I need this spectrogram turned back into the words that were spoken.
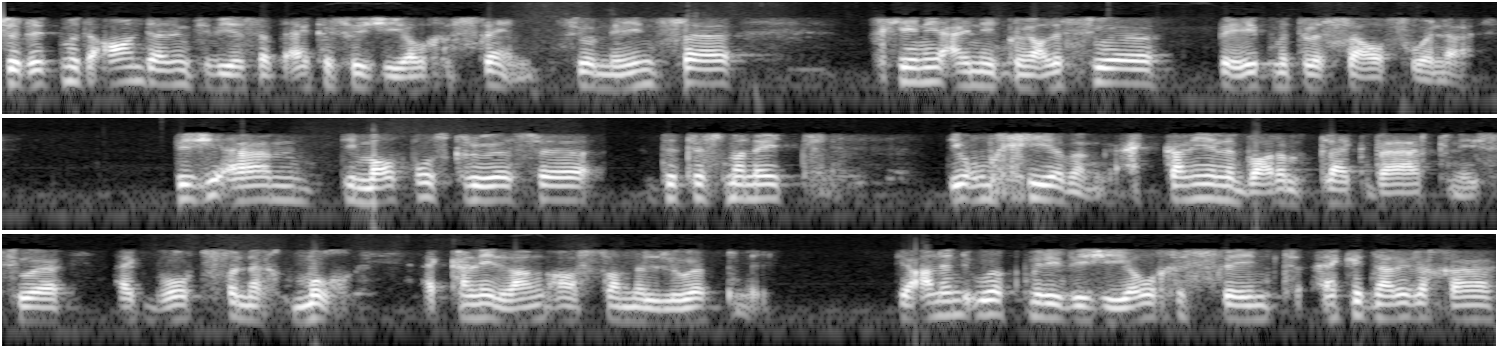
So dit moet aanduiding te wees dat ek visueel gestremd. So mense gee nie eintlik hulle so behep met hulle selfone. Dis ehm um, die sklerose, dit is maar net die omgewing. Ek kan nie in 'n warm plek werk nie, so ek word vinnig moeg. Ek kan nie lang afstande loop nie. Die ander ook met die visueel gestremd. Ek het nou net 'n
